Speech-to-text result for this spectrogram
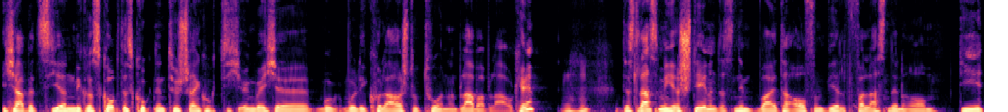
ich habe jetzt hier ein Mikroskop, das guckt in den Tisch rein, guckt sich irgendwelche mo molekulare Strukturen an, bla bla bla, okay? Das lassen wir hier stehen und das nimmt weiter auf und wir verlassen den Raum. Die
